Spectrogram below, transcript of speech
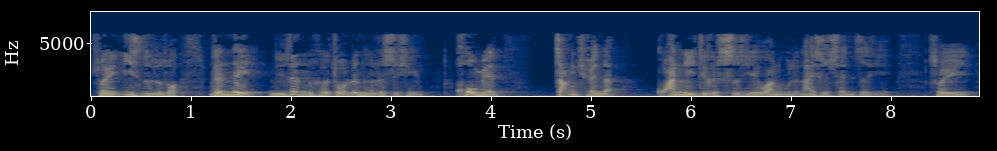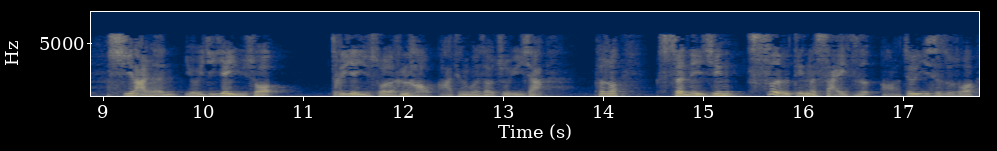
所以意思就是说，人类你任何做任何的事情，后面掌权的、管理这个世界万物的乃是神自己。所以希腊人有一句谚语说，这个谚语说的很好啊，听众朋友要注意一下。他说，神已经设定了骰子啊，就是意思就是说，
